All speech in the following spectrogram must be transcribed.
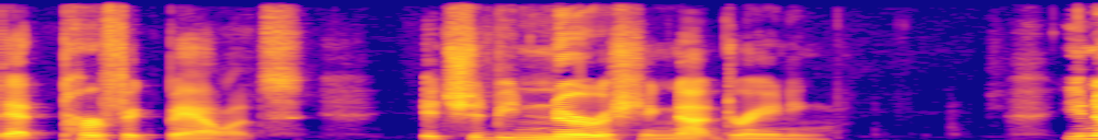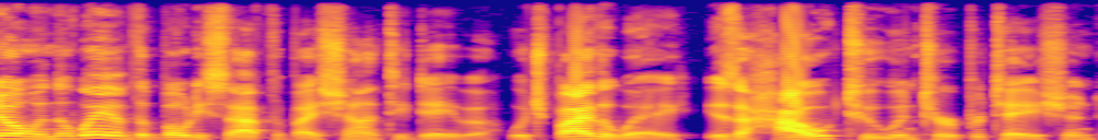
that perfect balance. It should be nourishing, not draining. You know, in the way of the Bodhisattva by Shantideva, which, by the way, is a how to interpretation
